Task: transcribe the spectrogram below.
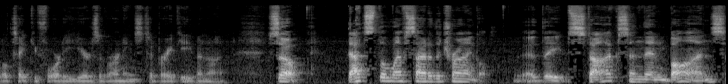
will take you 40 years of earnings to break even on. So that's the left side of the triangle. Uh, the stocks and then bonds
